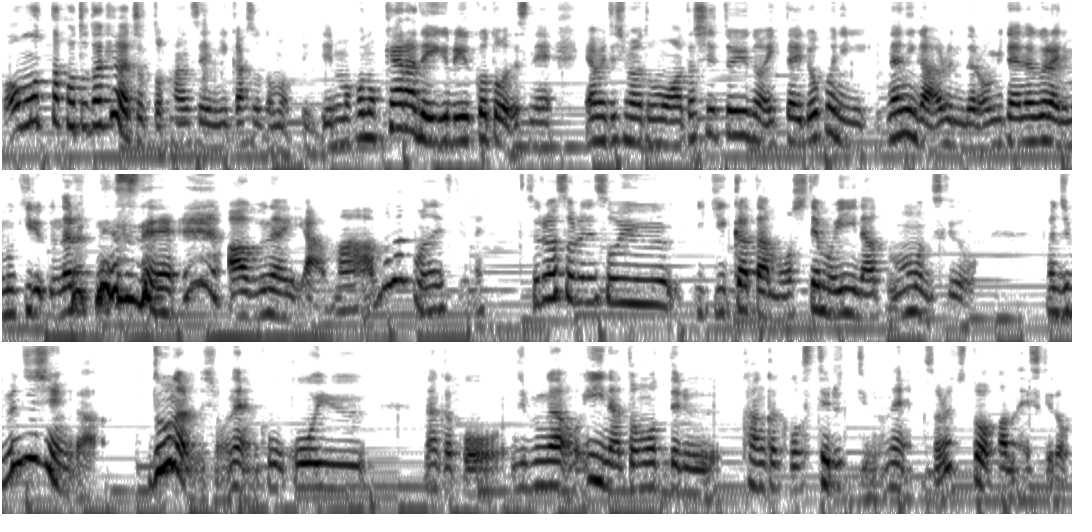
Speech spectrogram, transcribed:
思ったことだけはちょっと反省に生かそうと思っていて、まあ、このキャラでいることをですね、やめてしまうともう私というのは一体どこに何があるんだろうみたいなぐらいに無気力になるんですね。危ない。いや、まあ危なくもないですけどね。それはそれでそういう生き方もしてもいいなと思うんですけど、まあ、自分自身がどうなるんでしょうね。こう、こういうなんかこう、自分がいいなと思ってる感覚を捨てるっていうのね、それはちょっとわかんないですけど。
